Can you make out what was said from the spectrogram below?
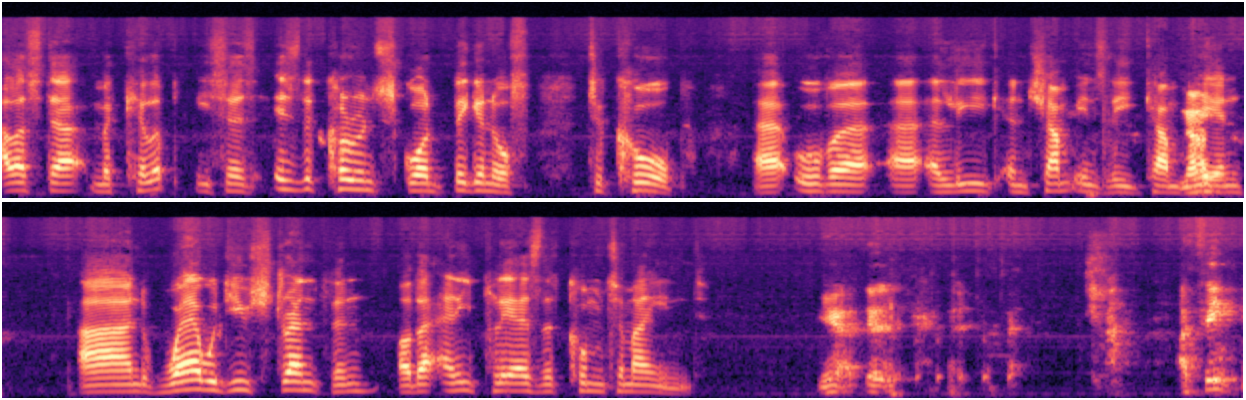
Alistair McKillop. He says, Is the current squad big enough to cope uh, over uh, a league and Champions League campaign? And where would you strengthen? Are there any players that come to mind? Yeah, I think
